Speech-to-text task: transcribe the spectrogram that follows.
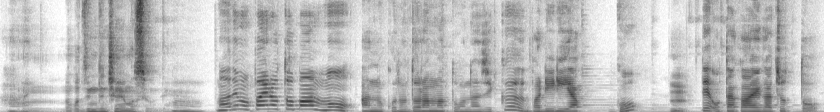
はい。うん。なんか全然違いますよねう。ん、まあでもパイロット版もあのこのドラマと同じくバリリア語うん。でお互いがちょっと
